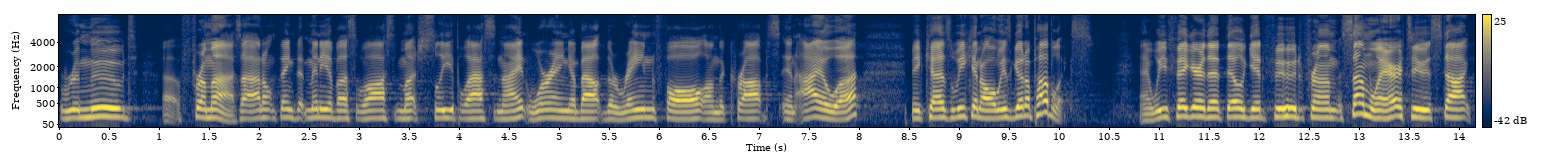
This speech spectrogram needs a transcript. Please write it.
removed uh, from us. I don't think that many of us lost much sleep last night worrying about the rainfall on the crops in Iowa because we can always go to Publix. And we figure that they'll get food from somewhere to stock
